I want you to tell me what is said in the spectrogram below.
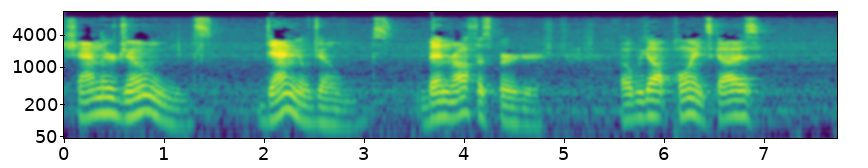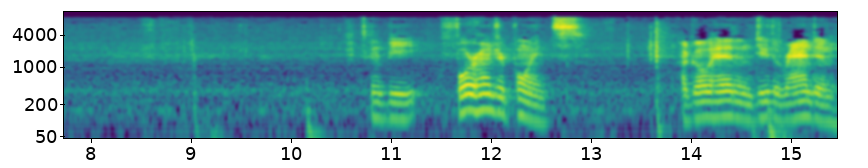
Chandler Jones, Daniel Jones, Ben Roethlisberger. Oh, we got points, guys. It's going to be 400 points. I'll go ahead and do the random.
